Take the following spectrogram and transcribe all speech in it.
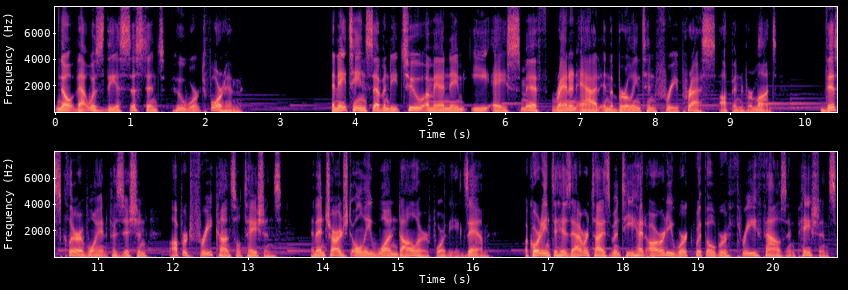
No, that was the assistant who worked for him. In 1872, a man named E.A. Smith ran an ad in the Burlington Free Press up in Vermont. This clairvoyant physician offered free consultations and then charged only $1 for the exam. According to his advertisement, he had already worked with over 3,000 patients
